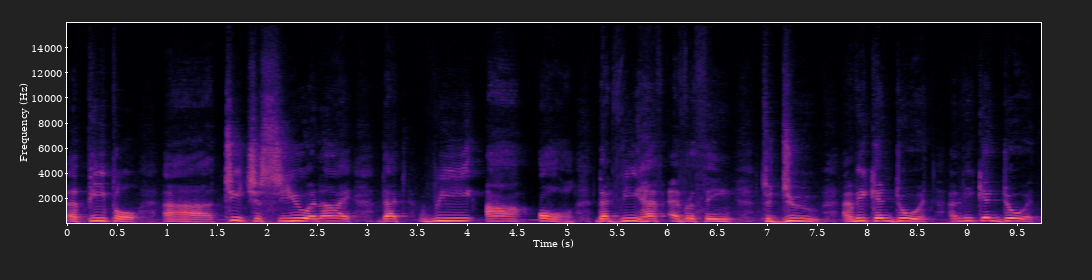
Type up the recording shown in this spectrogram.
uh, people uh, teaches you and I that we are all, that we have everything to do and we can do it and we can do it.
